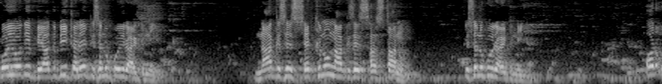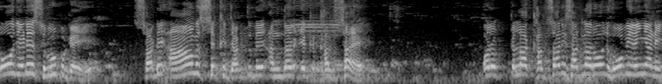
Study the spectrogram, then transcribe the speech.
ਕੋਈ ਉਹਦੀ ਬੇਅਦਬੀ ਕਰੇ, ਕਿਸੇ ਨੂੰ ਕੋਈ ਰਾਈਟ ਨਹੀਂ। ਨਾ ਕਿਸੇ ਸਿੱਖ ਨੂੰ, ਨਾ ਕਿਸੇ ਸੰਸਥਾ ਨੂੰ। ਕਿਸੇ ਨੂੰ ਕੋਈ ਰਾਈਟ ਨਹੀਂ ਹੈ। ਔਰ ਉਹ ਜਿਹੜੇ ਸਰੂਪ ਗਏ, ਸਾਡੇ ਆਮ ਸਿੱਖ ਜਗਤ ਦੇ ਅੰਦਰ ਇੱਕ ਖਾਲਸਾ ਹੈ। ਔਰ ਕੱਲਾ ਖਾਲਸਾ ਨਹੀਂ, ਸਾਡੇ ਨਾਲ ਰੋਜ਼ ਹੋ ਵੀ ਰਹੀਆਂ ਨੇ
